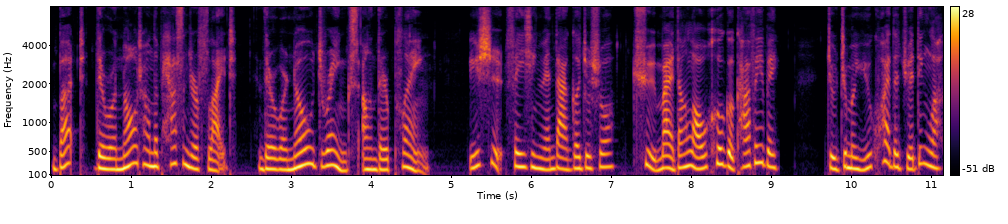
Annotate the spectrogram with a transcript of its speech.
But they were not on the passenger flight. There were no drinks on their plane. 于是飞行员大哥就说：“去麦当劳喝个咖啡呗。”就这么愉快的决定了。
